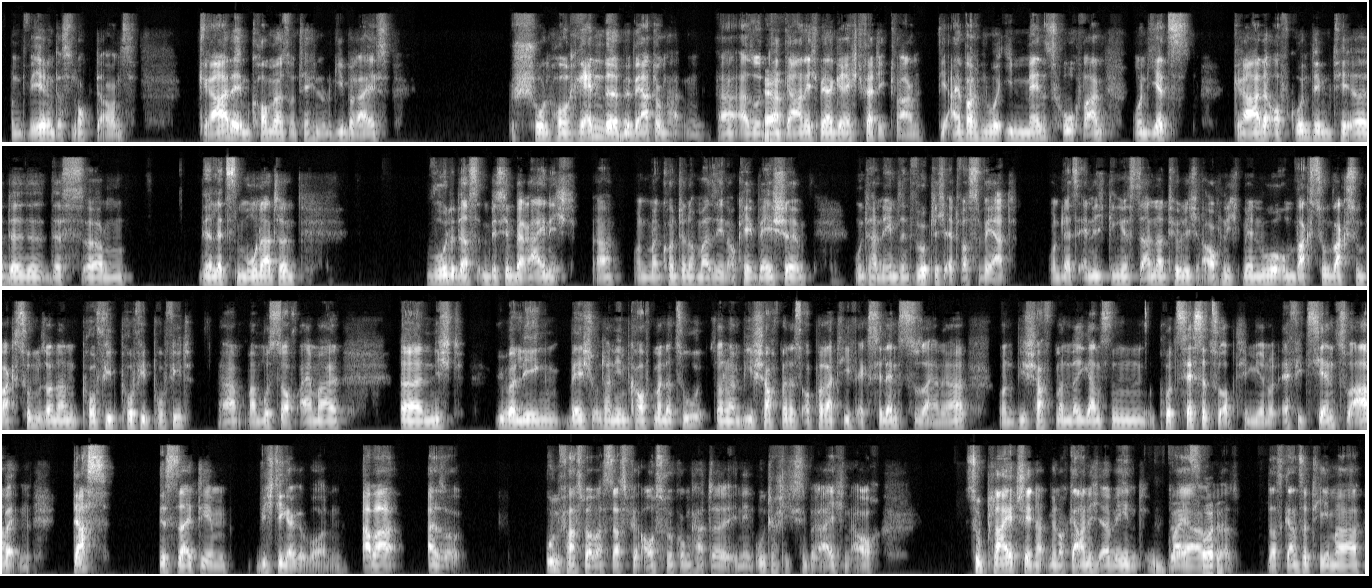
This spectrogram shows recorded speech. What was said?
und während des Lockdowns, gerade im Commerce- und Technologiebereich, schon horrende Bewertungen hatten. Ja, also die ja. gar nicht mehr gerechtfertigt waren, die einfach nur immens hoch waren und jetzt gerade aufgrund dem, äh, des, des ähm, der letzten Monate wurde das ein bisschen bereinigt. Ja? Und man konnte nochmal sehen, okay, welche Unternehmen sind wirklich etwas wert. Und letztendlich ging es dann natürlich auch nicht mehr nur um Wachstum, Wachstum, Wachstum, sondern Profit, Profit, Profit. Ja? Man musste auf einmal äh, nicht überlegen, welche Unternehmen kauft man dazu, sondern wie schafft man es operativ exzellent zu sein, ja? Und wie schafft man die ganzen Prozesse zu optimieren und effizient zu arbeiten. Das ist seitdem wichtiger geworden. Aber also unfassbar, was das für Auswirkungen hatte in den unterschiedlichsten Bereichen auch. Supply Chain hatten wir noch gar nicht erwähnt. War ja also das ganze Thema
